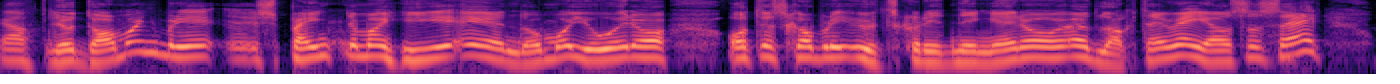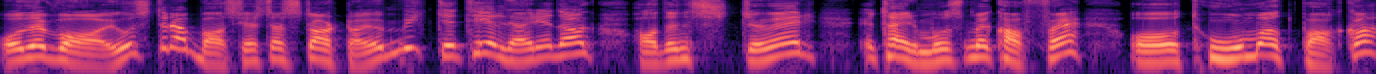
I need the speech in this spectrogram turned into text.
Ja. Det er jo da man blir eh, spent når man har eiendom og jord, og, og at det skal bli utsklidninger og ødelagte veier. Og så ser. Og det var jo strabasiøst. Jeg starta jo mye tidligere i dag. Hadde en større termos med kaffe og to matpakker.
